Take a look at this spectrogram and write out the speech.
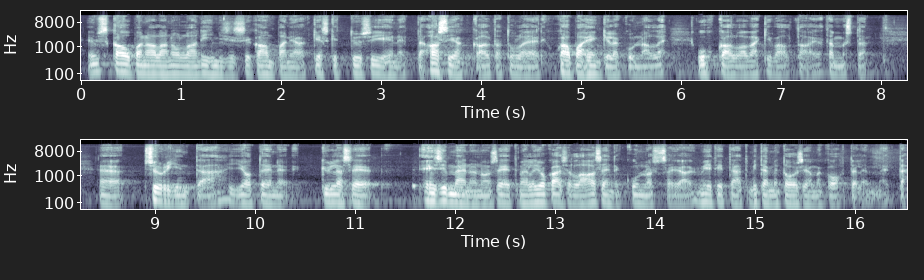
esimerkiksi kaupan alan ollaan ihmisissä kampanja keskittyy siihen, että asiakkaalta tulee niin kaupan henkilökunnalle uhkailua, väkivaltaa ja tämmöistä syrjintää, joten kyllä se ensimmäinen on se, että meillä on jokaisella asenne kunnossa ja mietitään, että miten me toisiamme kohtelemme, että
